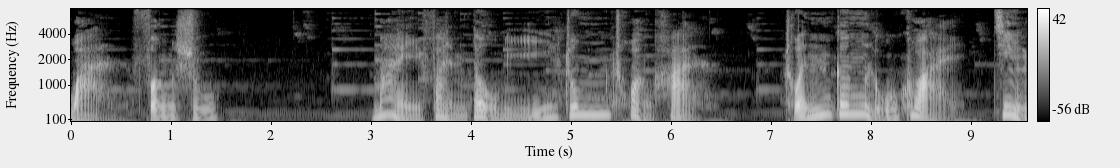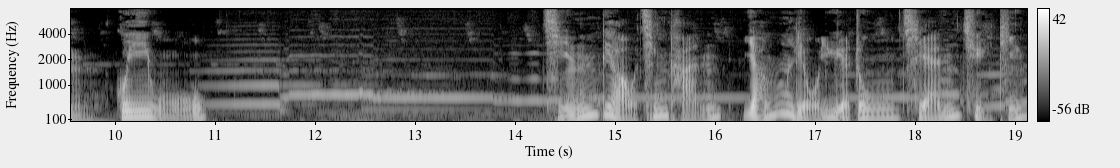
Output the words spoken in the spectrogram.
晚风疏。麦饭豆糜终创汉，纯耕芦快尽归吴。琴调清谈，杨柳月中前去听。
